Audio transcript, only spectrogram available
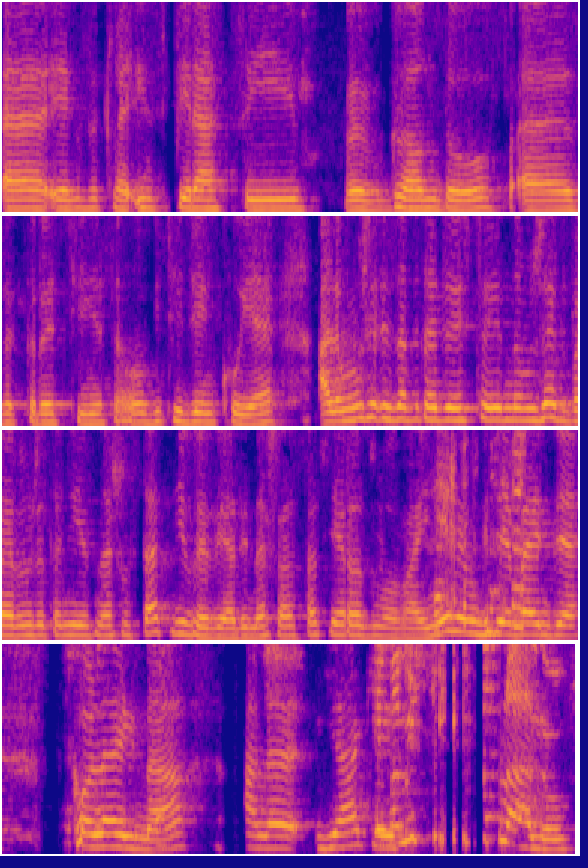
e, jak zwykle inspiracji, wglądów, e, za które Ci niesamowicie dziękuję, ale muszę Cię zapytać o jeszcze jedną rzecz, bo ja wiem, że to nie jest nasz ostatni wywiad i nasza ostatnia rozmowa i nie wiem, gdzie będzie kolejna, ale jakie... Ja mam jeszcze kilka planów.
